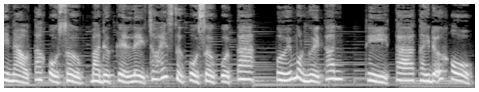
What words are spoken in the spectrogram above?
khi nào ta khổ sở mà được kể lể cho hết sự khổ sở của ta với một người thân thì ta thấy đỡ khổ.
